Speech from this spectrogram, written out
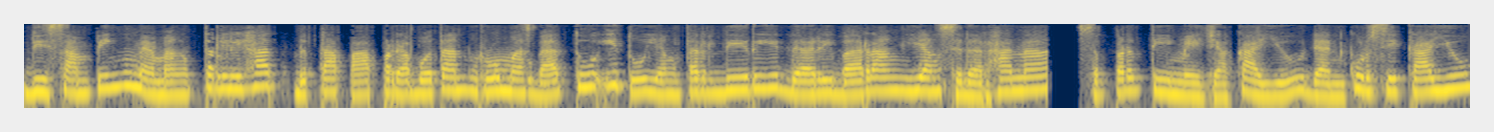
Di samping memang terlihat betapa perabotan rumah batu itu yang terdiri dari barang yang sederhana, seperti meja kayu dan kursi kayu,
